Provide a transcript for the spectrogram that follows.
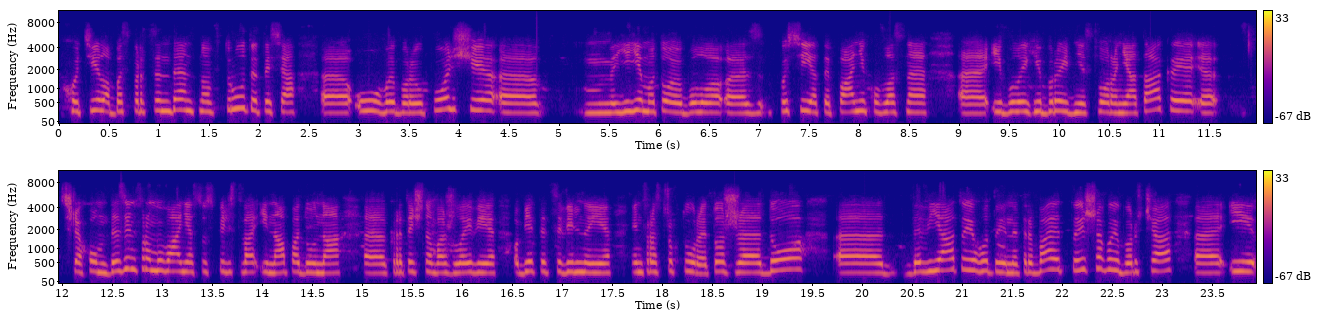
хотіла безпрецедентно втрутитися е, у вибори у Польщі. Е, Її метою було е, посіяти паніку, власне, е, і були гібридні створені атаки е, шляхом дезінформування суспільства і нападу на е, критично важливі об'єкти цивільної інфраструктури. Тож е, до е, 9 години триває тиша виборча, е, і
